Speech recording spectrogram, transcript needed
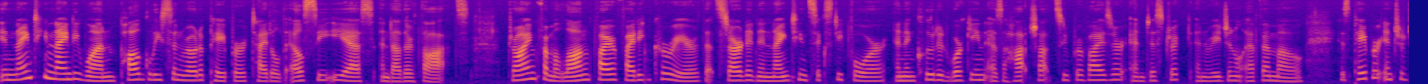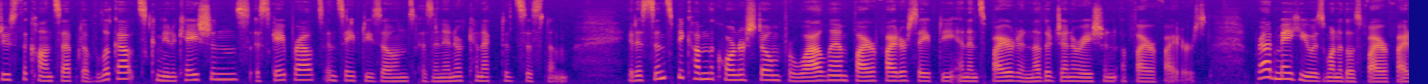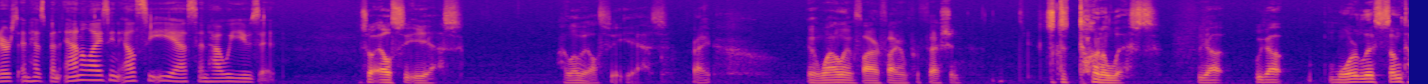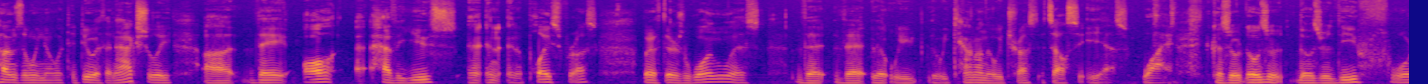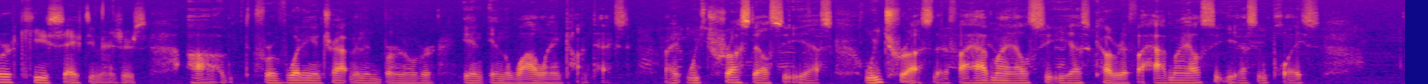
In 1991, Paul Gleason wrote a paper titled LCES and Other Thoughts. Drawing from a long firefighting career that started in 1964 and included working as a hotshot supervisor and district and regional FMO, his paper introduced the concept of lookouts, communications, escape routes, and safety zones as an interconnected system. It has since become the cornerstone for wildland firefighter safety and inspired another generation of firefighters. Brad Mayhew is one of those firefighters and has been analyzing LCES and how we use it. So LCES, I love LCES, right? In the wildland firefighting profession, just a ton of lists. We got, we got more lists sometimes than we know what to do with. And actually, uh, they all have a use and, and, a place for us. But if there's one list that, that, that, we, that we count on, that we trust, it's LCES. Why? Because those are, those are the four key safety measures uh, for avoiding entrapment and burnover in, in the wildland context. Right? We trust LCES. We trust that if I have my LCES covered, if I have my LCES in place,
